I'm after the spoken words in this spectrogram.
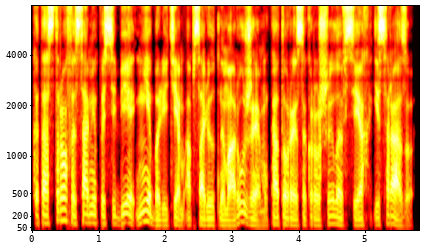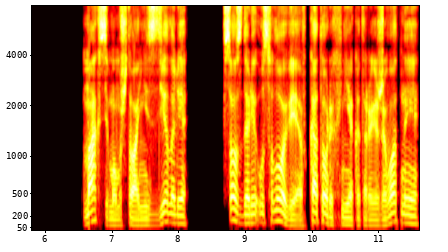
Катастрофы сами по себе не были тем абсолютным оружием, которое сокрушило всех и сразу. Максимум, что они сделали, создали условия, в которых некоторые животные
